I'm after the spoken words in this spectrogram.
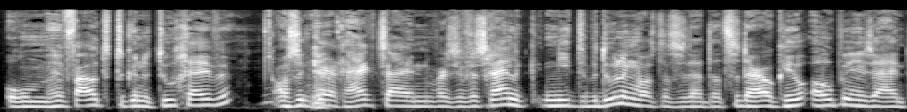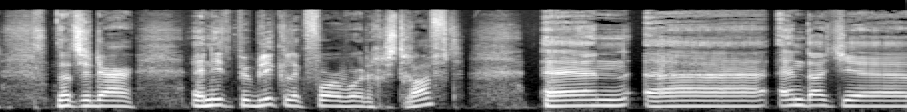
om hun fouten te kunnen toegeven. Als ze een ja. keer gehackt zijn, waar ze waarschijnlijk niet de bedoeling was dat ze, dat, dat ze daar ook heel open in zijn. Dat ze daar uh, niet publiekelijk voor worden gestraft. En, en dat je.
